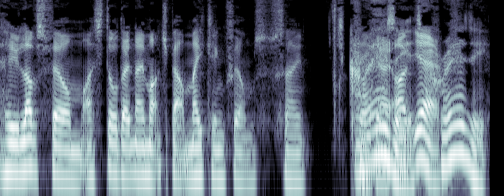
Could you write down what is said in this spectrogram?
who loves film, I still don't know much about making films. So It's crazy. Uh, it's yeah. crazy.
